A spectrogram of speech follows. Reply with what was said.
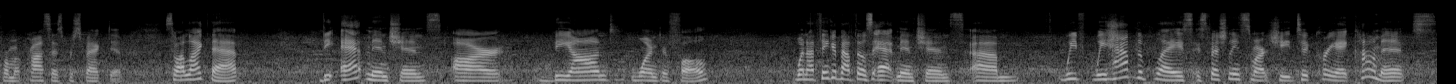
from a process perspective. So I like that. The app mentions are beyond wonderful. When I think about those app mentions, um, we we have the place, especially in Smartsheet, to create comments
